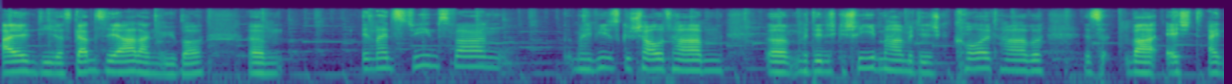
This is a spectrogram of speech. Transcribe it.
allen, die das ganze Jahr lang über ähm, in meinen Streams waren, meine Videos geschaut haben, äh, mit denen ich geschrieben habe, mit denen ich gecallt habe. Es war echt ein,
